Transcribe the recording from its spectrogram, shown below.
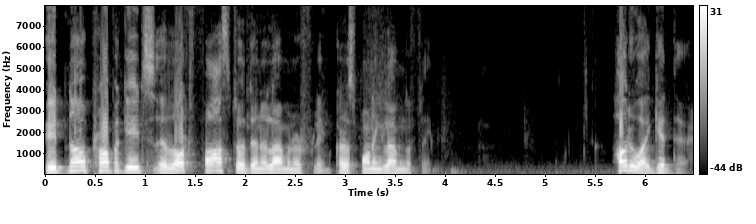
it now propagates a lot faster than a laminar flame corresponding laminar flame. How do I get there?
